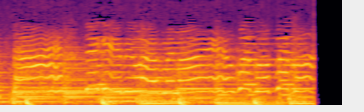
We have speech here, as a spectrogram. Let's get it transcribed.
the sun.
